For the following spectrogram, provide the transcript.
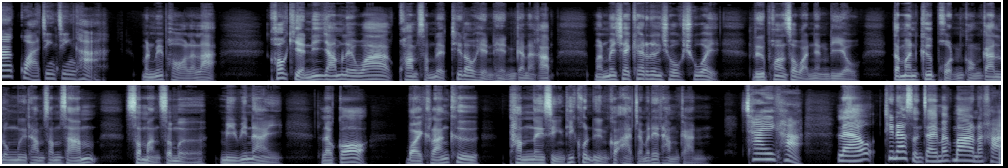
มากกว่าจริง ๆ ค่ะ มันไม่พอแล้วล่ะ ข้อเขียนนี้ย้ำเลยว่าความสำเร็จที่เราเห็นเห็นกันนะครับ มันไม่ใช่แค่เรื่องโชคช่วย หรือพรสวรรค์อย่างเดียว แต่มันคือผลของการลงมือทำซ้ำๆสม่ำเสมอ มีวินัย แล้วก็บ่อยครั้งคือทำในสิ่งที่คนอื่นก็อาจจะไม่ได้ทำกัน ใช่ค่ะ แล้วที่น่าสนใจมากๆนะคะ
